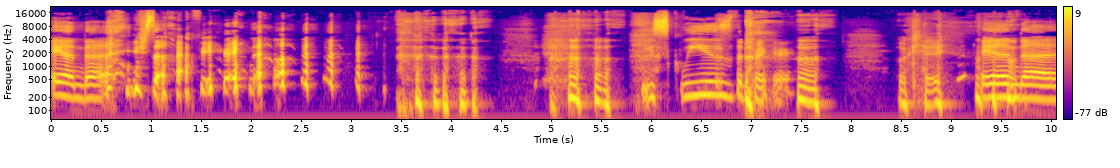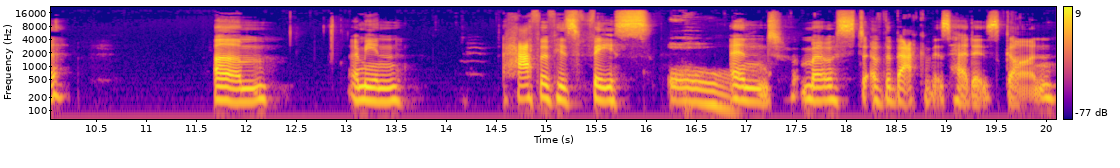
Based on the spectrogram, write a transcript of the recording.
and uh, you're so happy right now. you squeeze the trigger, okay. and uh, um, I mean, half of his face Oh. and most of the back of his head is gone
